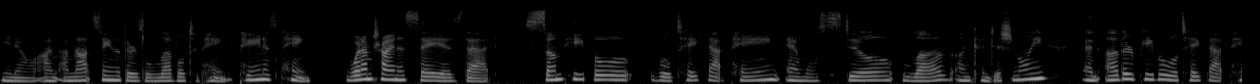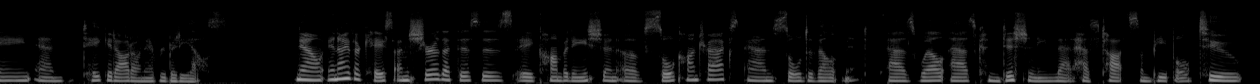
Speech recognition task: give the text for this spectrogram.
You know, I'm, I'm not saying that there's a level to pain. Pain is pain. What I'm trying to say is that some people will take that pain and will still love unconditionally, and other people will take that pain and take it out on everybody else. Now, in either case, I'm sure that this is a combination of soul contracts and soul development, as well as conditioning that has taught some people to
